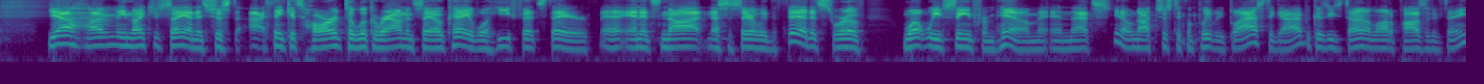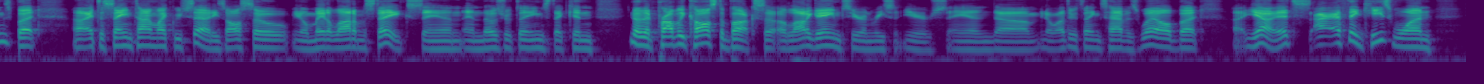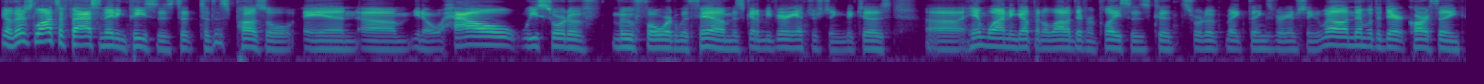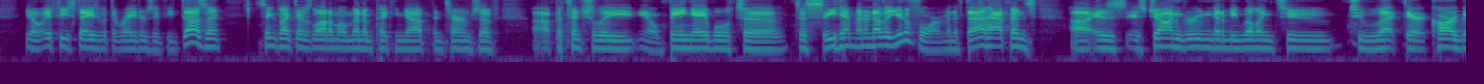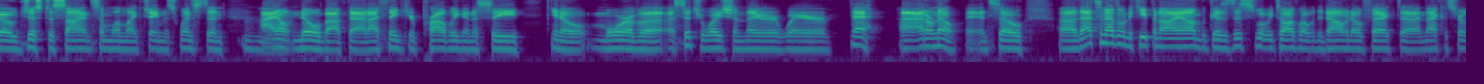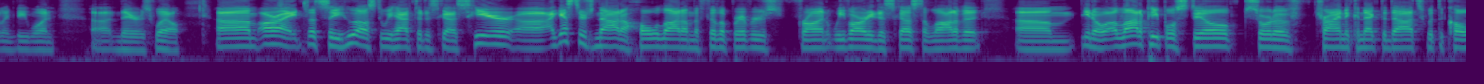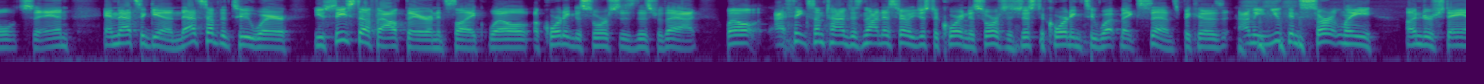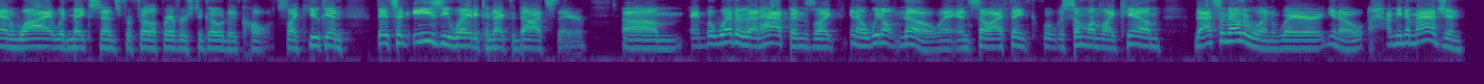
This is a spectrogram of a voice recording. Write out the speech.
Yeah, I mean, like you're saying, it's just I think it's hard to look around and say, okay, well, he fits there, and it's not necessarily the fit. It's sort of what we've seen from him, and that's you know not just to completely blast the guy because he's done a lot of positive things, but uh, at the same time, like we said, he's also you know made a lot of mistakes, and and those are things that can you know that probably cost the Bucs a, a lot of games here in recent years, and um, you know other things have as well. But uh, yeah, it's I, I think he's one you know, there's lots of fascinating pieces to, to this puzzle, and um, you know how we sort of move forward with him is going to be very interesting because uh, him winding up in a lot of different places could sort of make things very interesting. Well, and then with the Derek Carr thing, you know, if he stays with the Raiders, if he doesn't, seems like there's a lot of momentum picking up in terms of uh, potentially, you know, being able to to see him in another uniform. And if that happens, uh, is is Jon Gruden going to be willing to to let Derek Carr go just to sign someone like Jameis Winston? Mm-hmm. I don't know about that. I think you're probably going to see, you know, more of a, a situation there where, eh, I, don't know. And so uh, that's another one to keep an eye on because this is what we talk about with the domino effect, uh, and that could certainly be one uh, there as well. Um, all right, let's see. Who else do we have to discuss here? Uh, I guess there's not a whole lot on the Philip Rivers front. We've already discussed a lot of it. Um, you know, a lot of people still sort of trying to connect the dots with the Colts, and and that's again, that's something too where you see stuff out there, and it's like, well, according to sources, this or that well, I think sometimes it's not necessarily just according to sources, just according to what makes sense. Because, I mean, you can certainly understand why it would make sense for Philip Rivers to go to the Colts. Like, you can, it's an easy way to connect the dots there. Um, and, but whether that happens, like, you know, we don't know. And so I think with someone like him, that's another one where, you know, I mean, imagine,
